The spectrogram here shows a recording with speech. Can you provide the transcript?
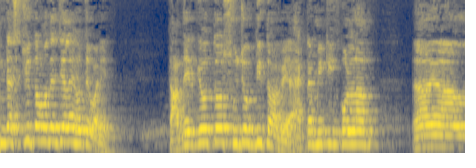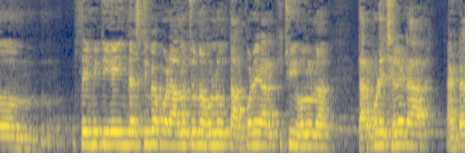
ইন্ডাস্ট্রি তো আমাদের জেলায় হতে পারে। তাদেরকেও তো সুযোগ দিতে হবে। একটা মিটিং করলাম সেই মিটিং এ ইন্ডাস্ট্রি ব্যাপারে আলোচনা হলো, তারপরে আর কিছুই হলো না। তারপরে ছেলেটা একটা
